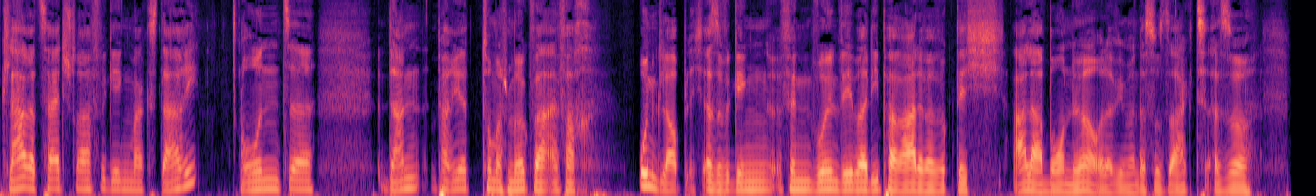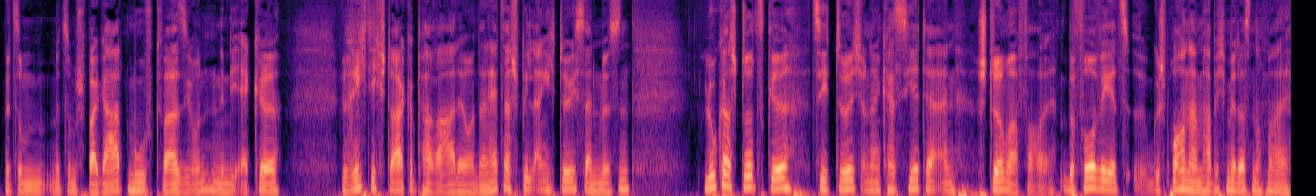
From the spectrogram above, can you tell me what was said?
klare Zeitstrafe gegen Max Dari. Und äh, dann pariert Thomas Mörk war einfach unglaublich. Also gegen Finn Wullenweber, die Parade war wirklich à la Bonheur oder wie man das so sagt. Also mit so, mit so einem Spagat-Move quasi unten in die Ecke. Richtig starke Parade. Und dann hätte das Spiel eigentlich durch sein müssen. Lukas Stutzke zieht durch und dann kassiert er ein Stürmerfoul. Bevor wir jetzt äh, gesprochen haben, habe ich mir das nochmal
